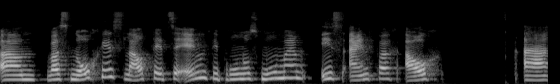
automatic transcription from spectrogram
ähm, was noch ist, laut TCM, die Brunus Mume, ist einfach auch äh,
